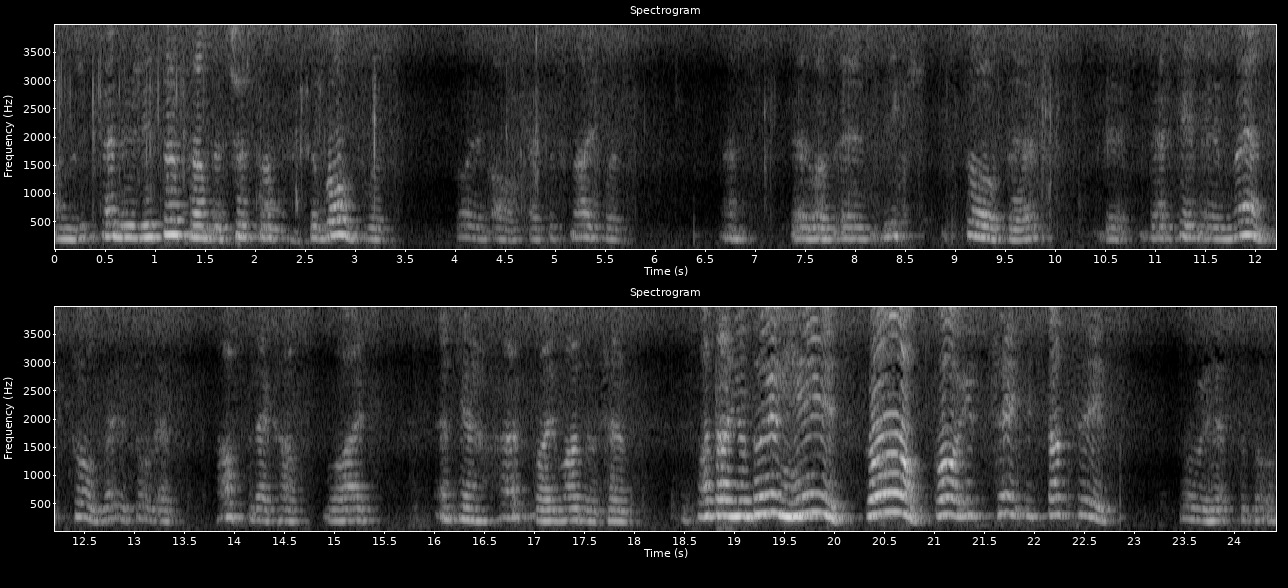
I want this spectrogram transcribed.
and when we returned from the church, the bombs were going off at the snipers. And there was a big store there. There, there came a man, tall, very tall, and half black, half white, and he had my mother's hand. Mm-hmm. What are you doing here? Go, go, it's safe, it's not safe. So we had to go.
